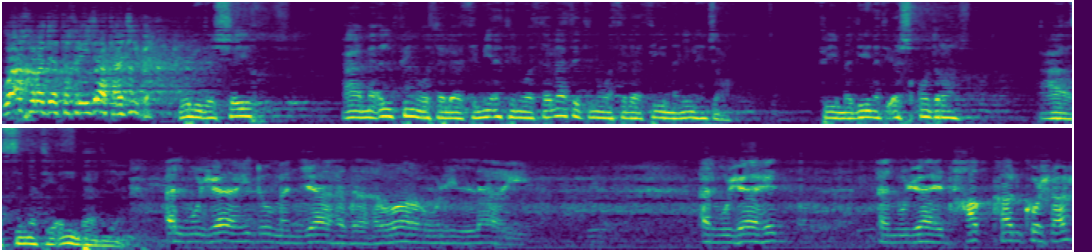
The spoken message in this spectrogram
وأخرج تخريجات عجيبة. ولد الشيخ عام 1333 للهجرة في مدينة أشقدرة عاصمة ألبانيا. المجاهد من جاهد هواه لله. المجاهد المجاهد حقا كشش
